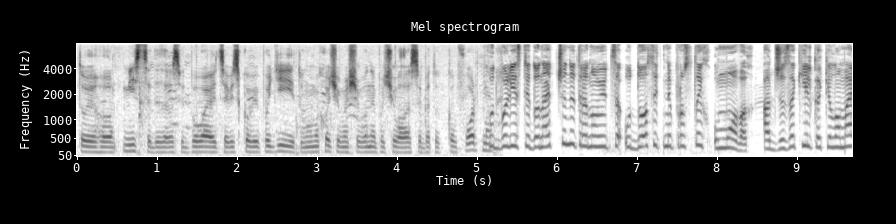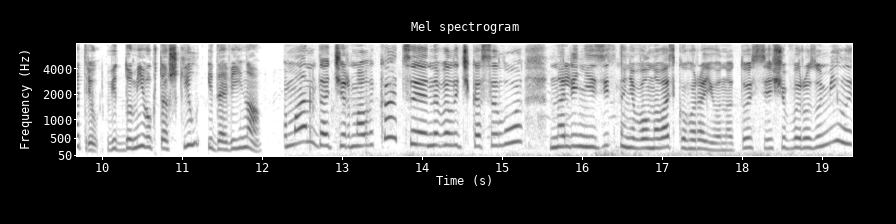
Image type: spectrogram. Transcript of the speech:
того місця, де зараз відбуваються військові події. Тому ми хочемо, щоб вони почували себе тут комфортно. Футболісти Донеччини тренуються у досить непростих умовах, адже за кілька кілометрів від домівок та шкіл іде війна. Команда Чермалика це невеличке село на лінії зіткнення Волноваського району. Тобто, щоб ви розуміли,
